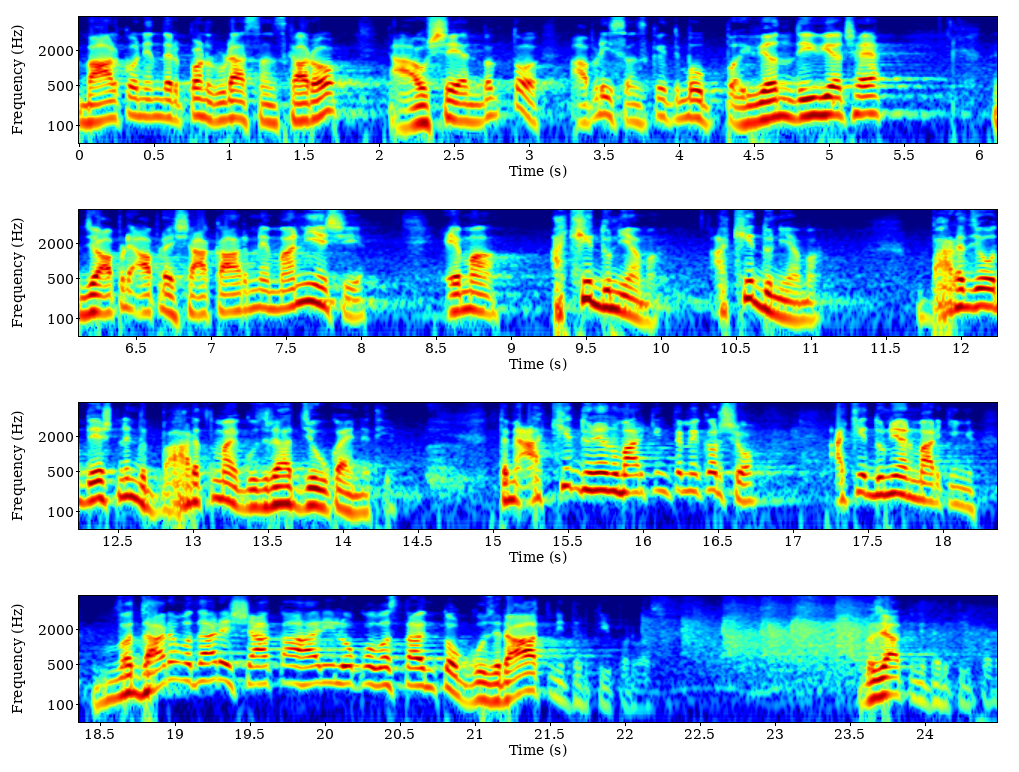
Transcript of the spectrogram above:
બાળકોની અંદર પણ રૂડા સંસ્કારો આવશે. અને ભક્તો, આપણી સંસ્કૃતિ બહુ ભવ્યન દિવ્ય છે. જો આપણે આપણે શાકાહારને માનીએ છીએ, એમાં આખી દુનિયામાં આખી દુનિયામાં ભારત જેવો દેશ નહીં ભારતમાં ગુજરાત જેવું કાંઈ નથી. તમે આખી દુનિયાનું માર્કિંગ તમે કરશો, આખી દુનિયાનું માર્કિંગ. વધારે વધારે શાકાહારી લોકો વસતા હોય તો ગુજરાતની ધરતી પર વસે. ગુજરાતની ધરતી પર.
